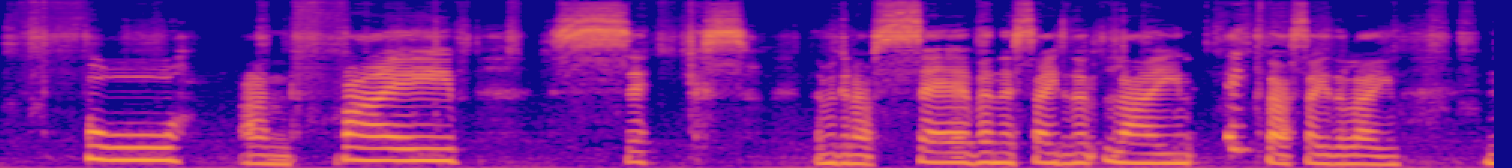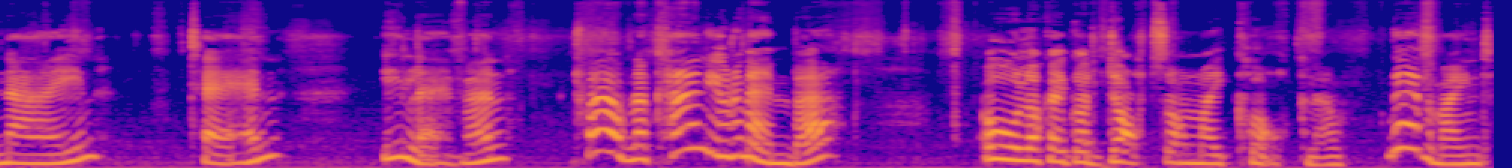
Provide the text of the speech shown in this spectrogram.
four and five six then we're going to have 7 this side of the line, 8 that side of the line, 9, 10, 11, 12. Now can you remember? Oh look, I've got dots on my clock now. Never mind.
